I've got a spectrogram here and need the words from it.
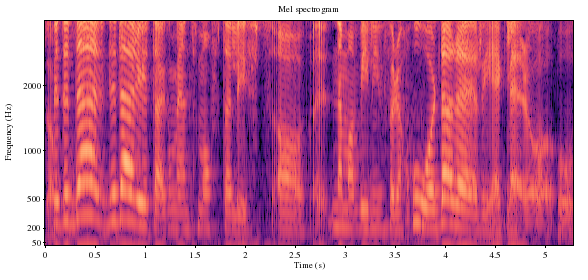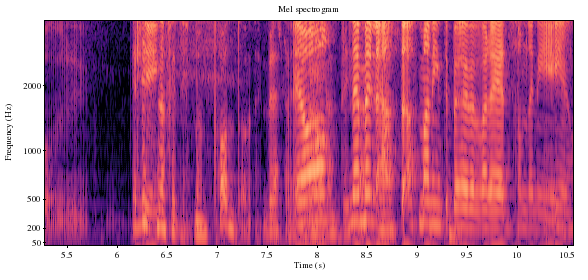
Men det där, det där är ju ett argument som ofta lyfts av eh, när man vill införa hårdare regler och, och Jag lyssnade faktiskt på en podd om det. Berätta. Ja, nej men att, att man inte behöver vara rädd som den är.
